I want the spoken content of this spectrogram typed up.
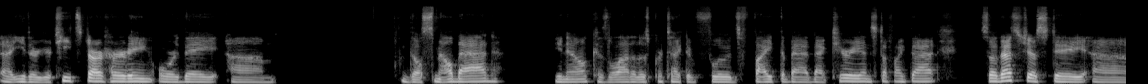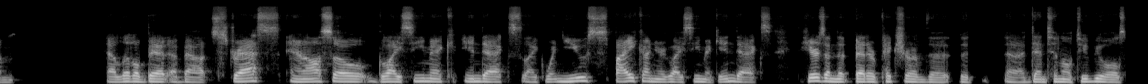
uh, either your teeth start hurting or they um, they'll smell bad, you know, because a lot of those protective fluids fight the bad bacteria and stuff like that. So that's just a um, a little bit about stress and also glycemic index. Like when you spike on your glycemic index, here's a better picture of the the uh, dentinal tubules.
